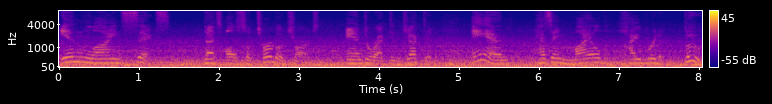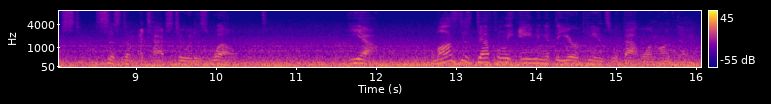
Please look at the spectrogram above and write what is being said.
inline six that's also turbocharged and direct injected and has a mild hybrid boost system attached to it as well. Yeah, Mazda's definitely aiming at the Europeans with that one, aren't they?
